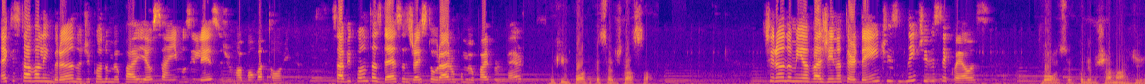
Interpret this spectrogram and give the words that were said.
É que estava lembrando de quando meu pai e eu saímos ilesos de uma bomba atômica. Sabe quantas dessas já estouraram com meu pai por perto? O que importa é que a senhora está a salvo. Tirando minha vagina ter dentes, nem tive sequelas. Bom, isso é que podemos chamar de.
